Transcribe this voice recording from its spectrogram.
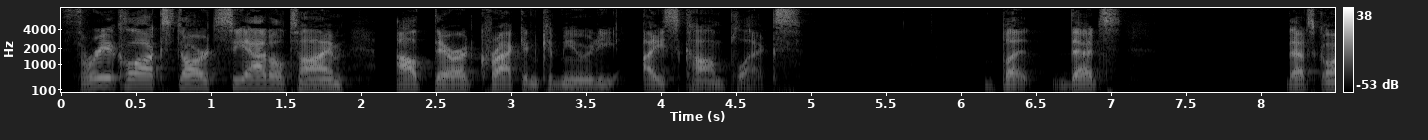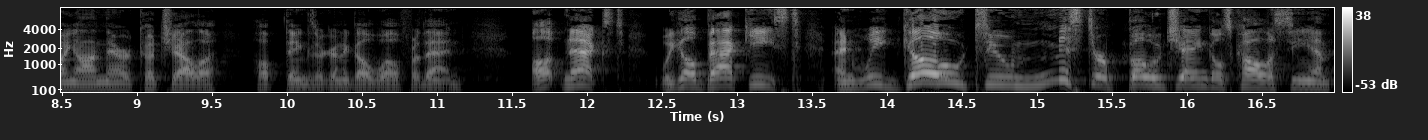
3 o'clock starts Seattle time out there at Kraken Community Ice Complex. But that's that's going on there at Coachella. Hope things are going to go well for then. Up next, we go back east and we go to Mr. Bojangles Coliseum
